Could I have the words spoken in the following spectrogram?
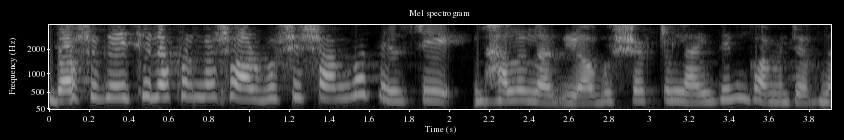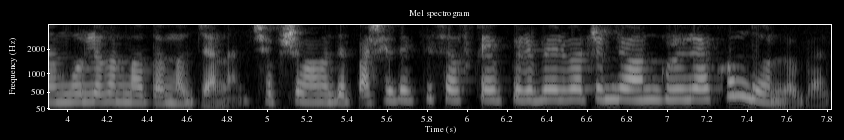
দর্শক, এই ছিল এখন আমার সর্বশেষ সংবাদ। নিউজটি ভালো লাগলে অবশ্যই একটা লাইক দিন, কমেন্টে আপনার মূল্যবান মতামত জানান। সবসময় আমাদের পাশে থাকতে সাবস্ক্রাইব করে বেল বাটনটি অন করে রাখুন। ধন্যবাদ।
